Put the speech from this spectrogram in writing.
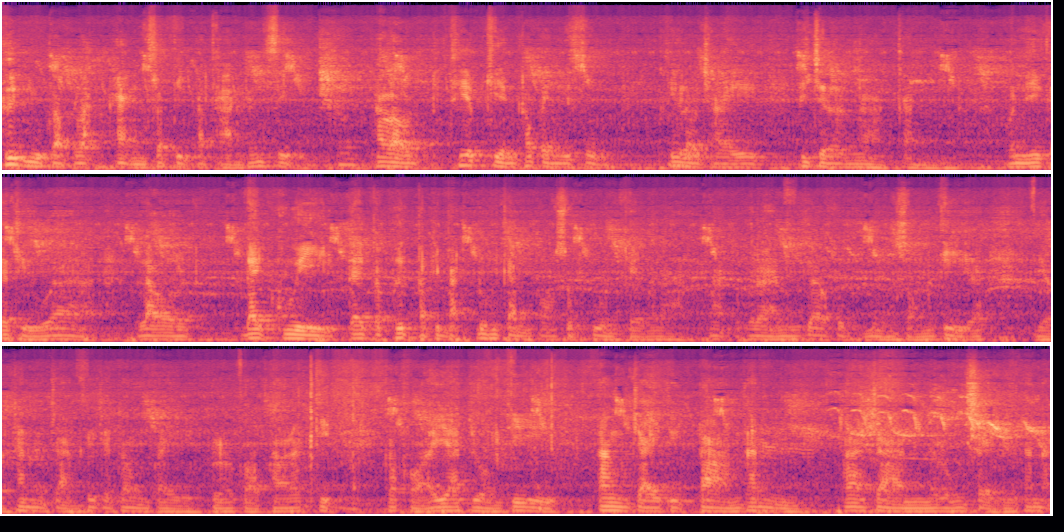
ขึ้นอยู่กับหลักแห่งสติปัฏฐานทั้งสี่ครับถ้าเราเทียบเคียงเข้าไปในสูตรที่เราใช้พิจารณากัน วันนี้ก็ถือว่าเราได้คุยได้ประพฤติปฏิบัติร่วมกันพอสมควรแก่เวลามากเวลานี้ก็หกโมงสองนาทีแล้ว เดี๋ยวท่านอาจารย์ก็จะต้องไปประกอบภารกิจ ก็ขอให้ญาติโยมที่ตั้งใจติดตามท่านพระอาจารย์นรงค์เศรษฐ์หรือท่านอ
